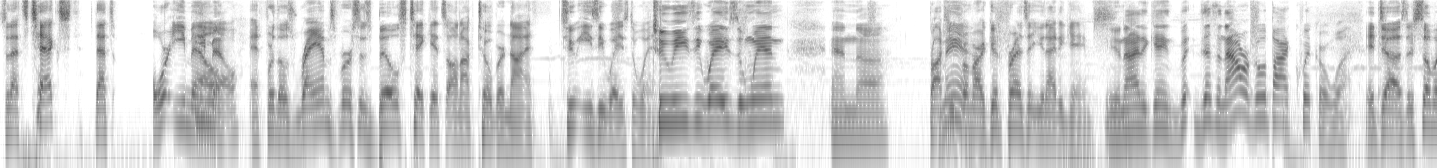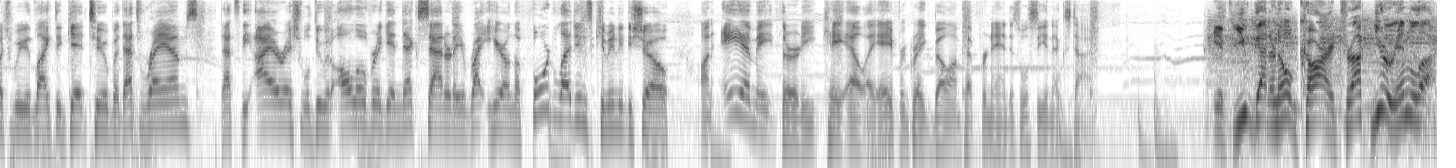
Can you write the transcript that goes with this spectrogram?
so that's text, that's or email, email. and for those Rams versus Bills tickets on October 9th. Two easy ways to win. Two easy ways to win. And uh Brought Man. to you from our good friends at United Games. United Games. But does an hour go by quick or what? It does. There's so much we'd like to get to, but that's Rams. That's the Irish. We'll do it all over again next Saturday, right here on the Ford Legends Community Show on AM 830 KLAA. For Greg Bell, I'm Pep Fernandez. We'll see you next time. If you've got an old car or truck, you're in luck.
